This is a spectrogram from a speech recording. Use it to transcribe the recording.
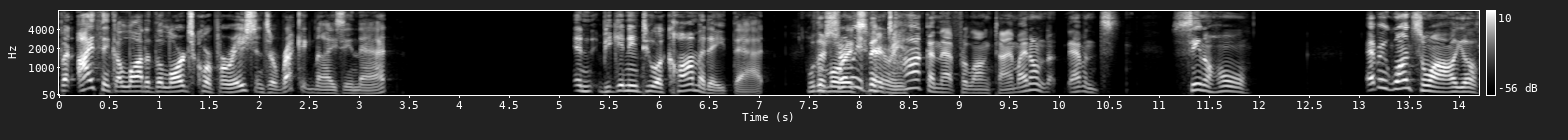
but I think a lot of the large corporations are recognizing that and beginning to accommodate that. Well, there's certainly been talk on that for a long time. I don't haven't seen a whole. Every once in a while, you'll.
